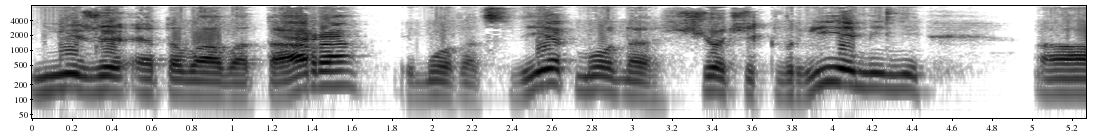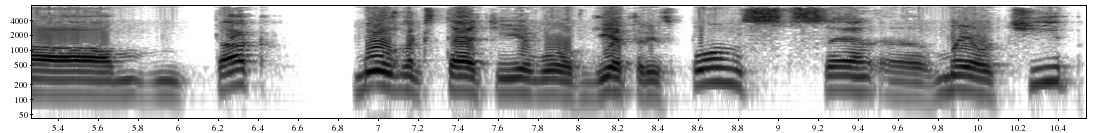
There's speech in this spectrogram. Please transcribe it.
Ниже этого аватара. И можно цвет, можно счетчик времени. А, так. Можно, кстати, его в GetResponse, э, в MailChimp.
